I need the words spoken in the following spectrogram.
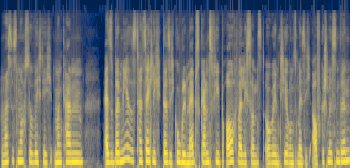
Was ist noch so wichtig? Man kann. Also bei mir ist es tatsächlich, dass ich Google Maps ganz viel brauche, weil ich sonst orientierungsmäßig aufgeschmissen bin.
